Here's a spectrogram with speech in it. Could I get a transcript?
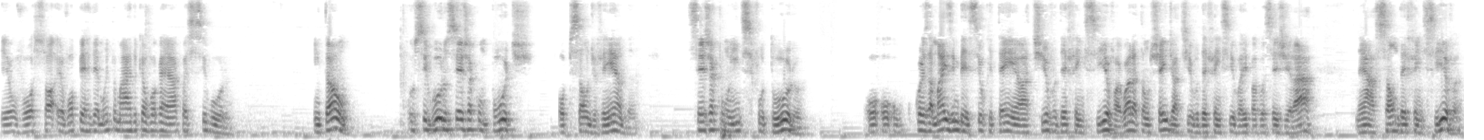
eu vou só eu vou perder muito mais do que eu vou ganhar com esse seguro. Então, o seguro seja com put, opção de venda, seja com índice futuro, ou, coisa mais imbecil que tem é ativo defensivo. Agora estão cheio de ativo defensivo aí para você girar, né? Ação defensiva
